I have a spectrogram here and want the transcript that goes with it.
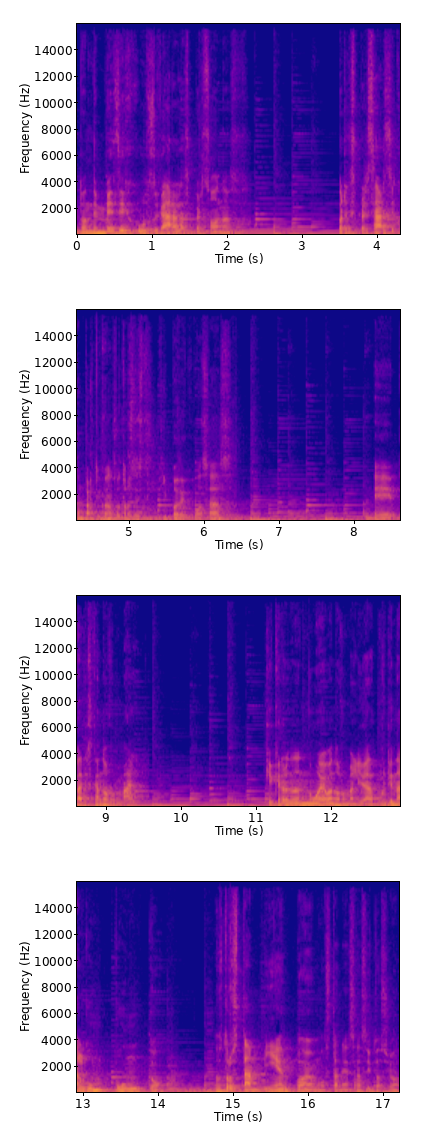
donde en vez de juzgar a las personas por expresarse y compartir con nosotros este tipo de cosas, eh, parezca normal. Que crea una nueva normalidad. Porque en algún punto nosotros también podemos estar en esa situación.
